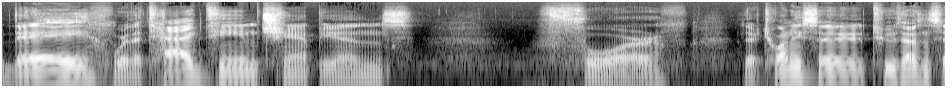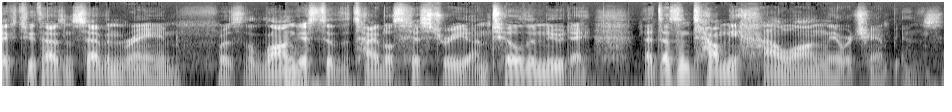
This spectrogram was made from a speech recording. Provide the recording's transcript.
They were the tag team champions for their 2006 2007 reign, was the longest of the title's history until the New Day. That doesn't tell me how long they were champions.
